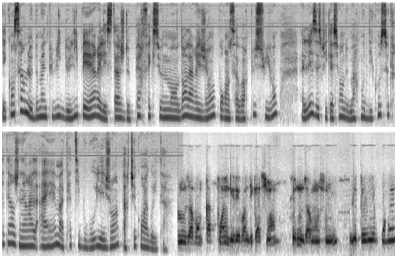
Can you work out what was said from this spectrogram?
et concernent le domaine public de l'IPR et les stages de perfectionnement dans la région. Pour en savoir plus, suivons les explications de Mahmoud Diko, secrétaire général AM à Katibougou. Il est joint par Tchekora Goïta. Nous avons quatre points de revendication que nous avons soumis. Le premier point,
